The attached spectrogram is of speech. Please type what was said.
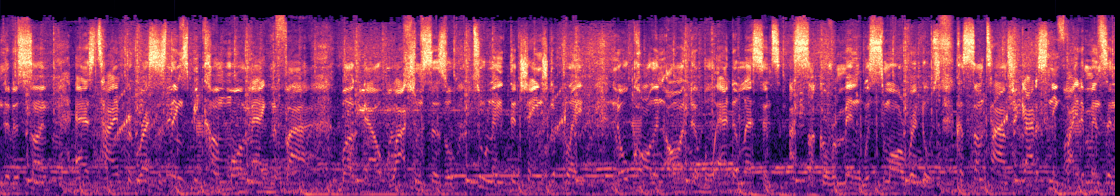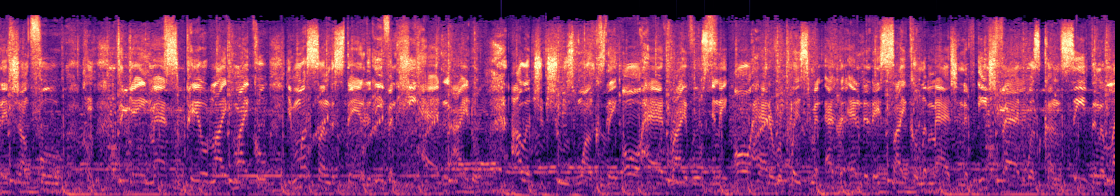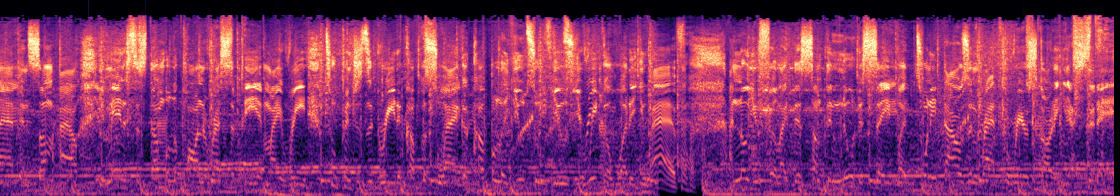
Under the sun. As time progresses, things become more magnified. Bugged out, watch them sizzle. Too late to change the play. No calling audible. Adolescence, I sucker them in with small riddles. Cause sometimes you gotta sneak vitamins in their junk food. Hmm, to gain mass appeal like Michael, you must understand that even he had an idol. I'll let you choose one, cause they all had rivals and they all had a replacement at the end of their cycle. Imagine if each fad was conceived in a lab and somehow you managed recipe. It might read two pinches of greed, a cup of swag, a couple of YouTube views. Eureka, what do you have? I know you feel like there's something new to say, but 20,000 rap careers started yesterday.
